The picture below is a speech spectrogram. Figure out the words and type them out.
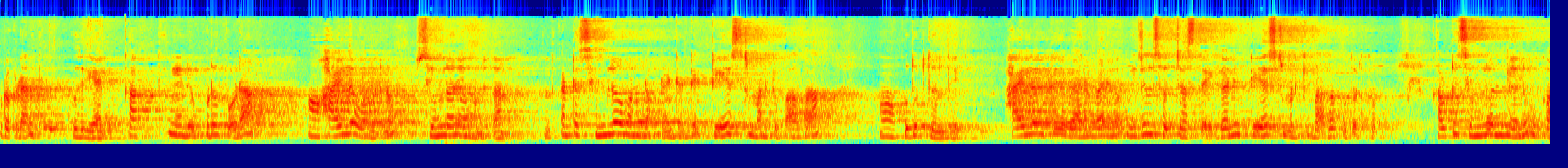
ఉడకడానికి వదిలేయాలి. కాకపోతే నేను ఎప్పుడు కూడా హైలో వండను సిమ్లోనే వండుతాను. ఎందుకంటే సిమ్లో వండినప్పుడు ఏంటంటే టేస్ట్ మనకి బాగా కుదురుతుంది. హైలో అయితే వేరే వేరే విజిల్స్ వచ్చేస్తాయి కానీ టేస్ట్ మనకి బాగా కుదరదు కాబట్టి సిమ్లో నేను ఒక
